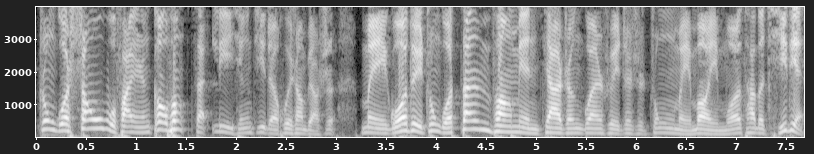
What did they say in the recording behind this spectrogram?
中国商务部发言人高峰在例行记者会上表示，美国对中国单方面加征关税，这是中美贸易摩擦的起点。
